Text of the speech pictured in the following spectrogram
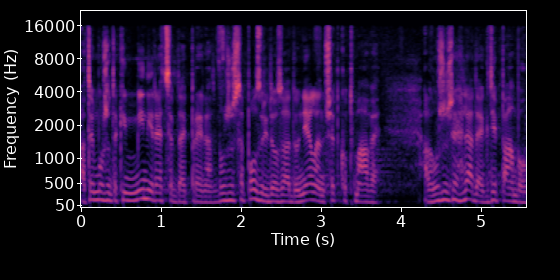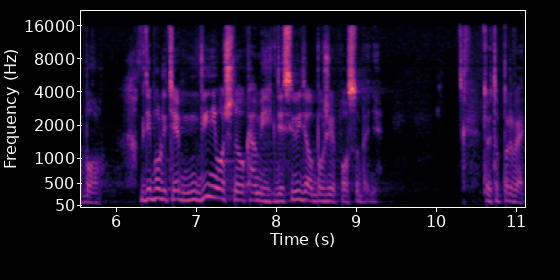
A to je možno taký mini recept aj pre nás. Možno sa pozri dozadu, nielen všetko tmavé, ale možno, že hľadaj, kde Pán Boh bol. Kde boli tie výnimočné okamihy, kde si videl Božie pôsobenie. To je to prvé.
